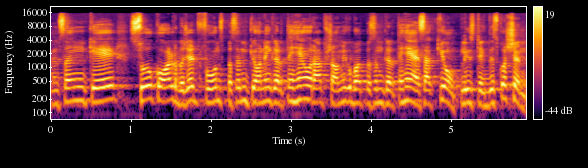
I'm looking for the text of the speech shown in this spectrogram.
सैमसंग के सो कॉल्ड बजट फोन्स पसंद क्यों नहीं करते हैं? और आप शॉमी को बहुत पसंद करते हैं, ऐसा क्यों? Please take this question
